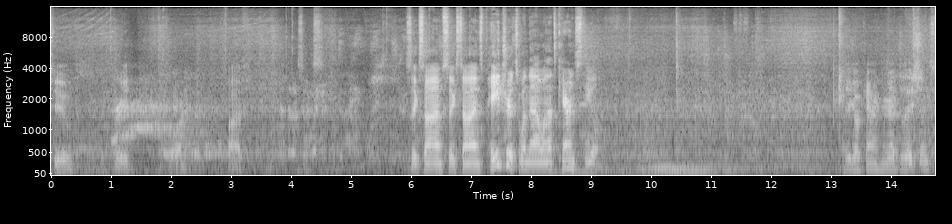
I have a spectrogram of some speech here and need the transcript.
two, three, four, five, six. Six times, six times. Patriots win that one. That's Karen Steele. There you go, Karen. Congratulations.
